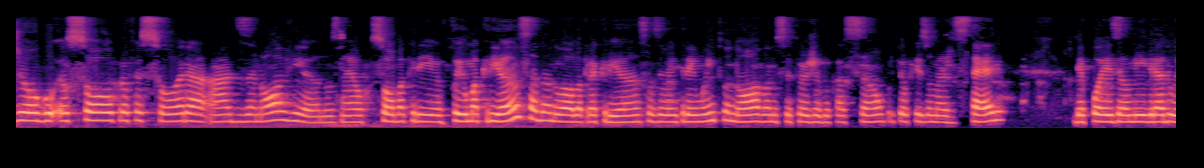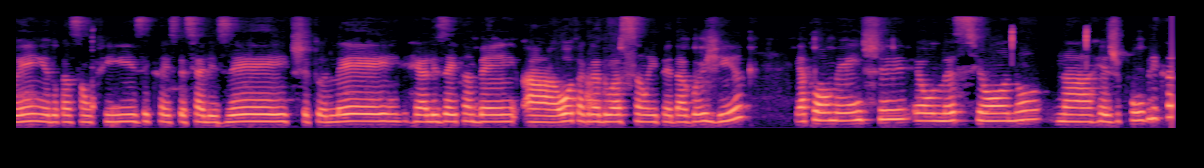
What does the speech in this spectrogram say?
Diogo, eu sou professora há 19 anos, né? Eu sou uma, fui uma criança dando aula para crianças. Eu entrei muito nova no setor de educação porque eu fiz o magistério. Depois eu me graduei em educação física, especializei, titulei, realizei também a outra graduação em pedagogia. E atualmente eu leciono na rede pública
